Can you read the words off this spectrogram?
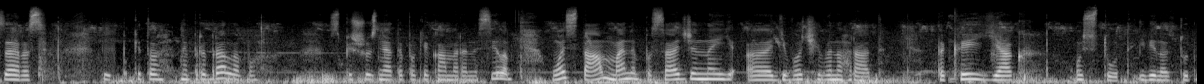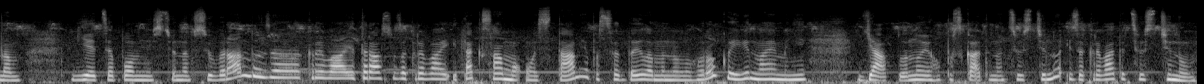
Зараз поки то не прибрала, бо спішу зняти, поки камера не сіла. Ось там в мене посаджений е, дівочий виноград, такий, як ось тут. І він ось тут нам в'ється повністю на всю веранду, закриває, терасу закриває. І так само ось там я посадила минулого року, і він має мені, я планую його пускати на цю стіну і закривати цю стіну.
